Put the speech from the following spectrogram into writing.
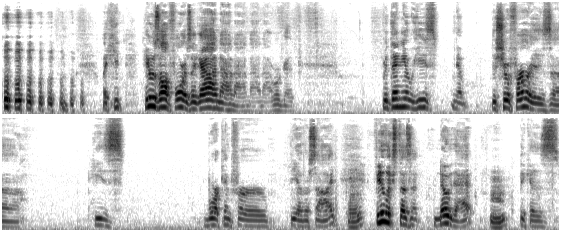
like he he was all for it. He's like, ah, no, no, no, no, we're good. But then you know he's you know the chauffeur is uh he's working for the other side. Mhm. Felix doesn't know that Mhm. because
